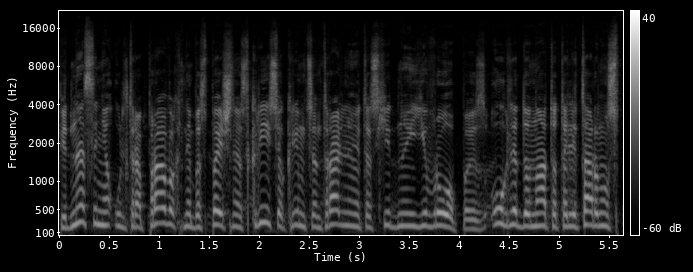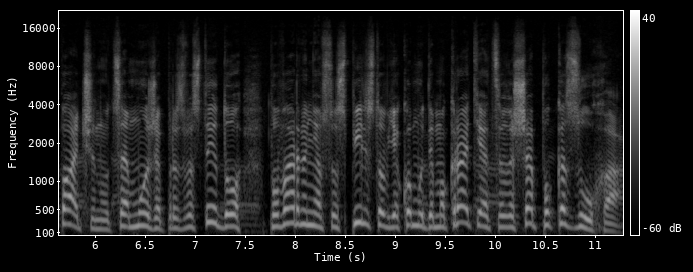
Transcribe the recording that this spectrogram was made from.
Піднесення ультраправих небезпечне скрізь, окрім центральної та східної Європи. З огляду на тоталітарну спадщину це може призвести до повернення в суспільство, в якому демократія це лише показуха.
